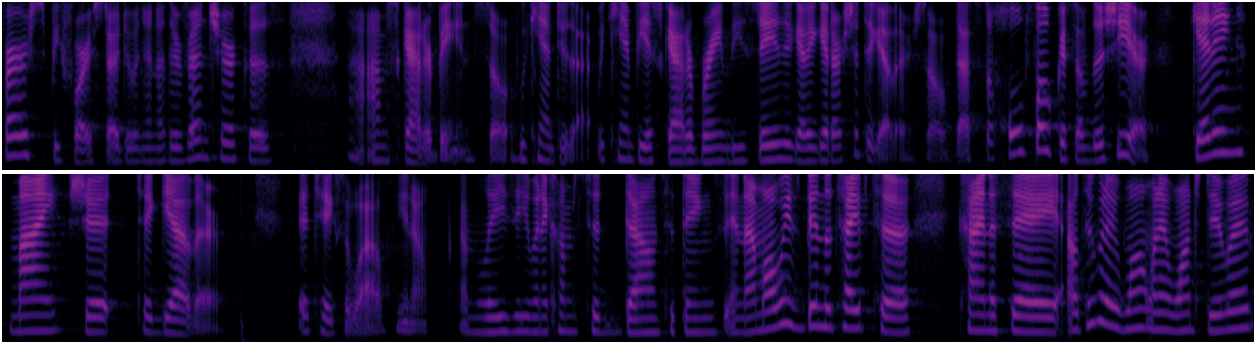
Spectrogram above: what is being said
first before I start doing another venture because I'm scatterbrain. So we can't do that. We can't be a scatterbrain these days. We got to get our shit together. So that's the whole focus of this year getting my shit together. It takes a while, you know. I'm lazy when it comes to down to things, and I'm always been the type to kind of say, I'll do what I want when I want to do it.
